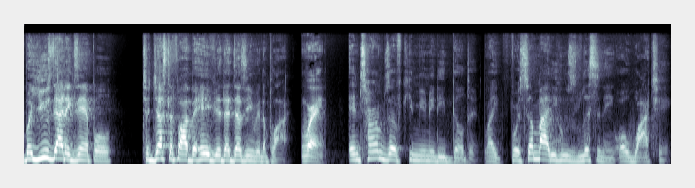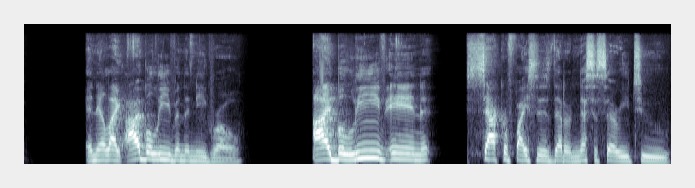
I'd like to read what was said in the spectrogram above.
but use that example to justify behavior that doesn't even apply. right, In terms of community building, like for somebody who's listening or watching, and they're like, "I believe in the Negro. I believe in sacrifices that are necessary to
